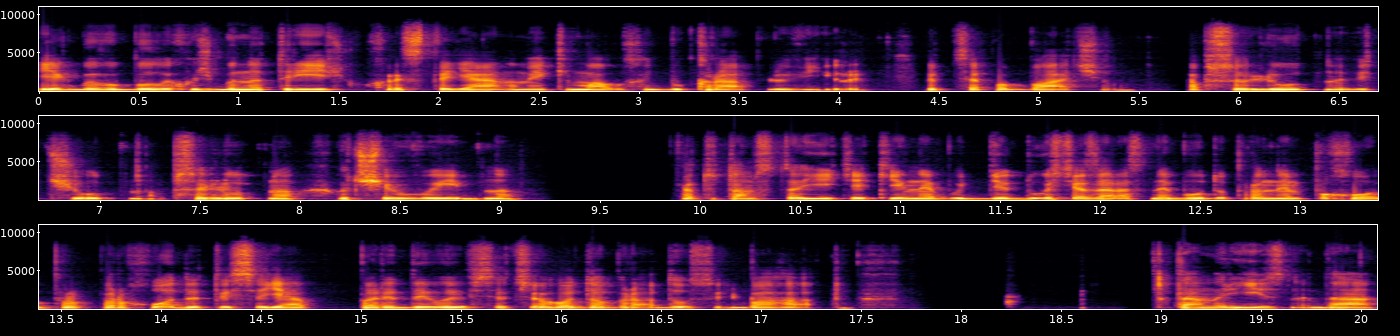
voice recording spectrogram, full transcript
Якби ви були хоч би на трічку християнами, які мали хоч би краплю віри, ви б це побачили абсолютно відчутно, абсолютно очевидно. А то там стоїть який-небудь дідусь. Я зараз не буду про ним проходитися, я передивився цього добра досить багато. Там різне, да.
